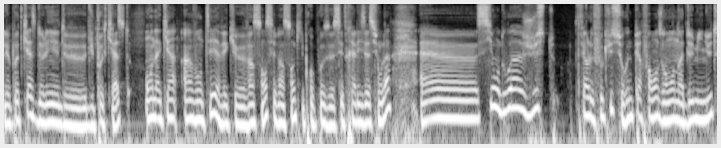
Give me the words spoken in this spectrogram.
le podcast de, l'année de- du podcast. On n'a qu'à inventer avec euh, Vincent. C'est Vincent qui propose cette réalisation-là. Euh, si on doit juste faire le focus sur une performance, vraiment on a deux minutes,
